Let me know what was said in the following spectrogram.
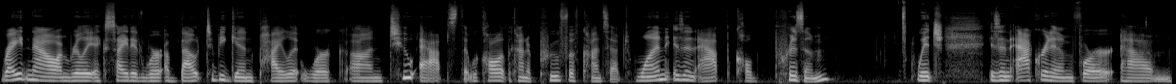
Right now, I'm really excited. We're about to begin pilot work on two apps that we call it the kind of proof of concept. One is an app called Prism which is an acronym for um,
